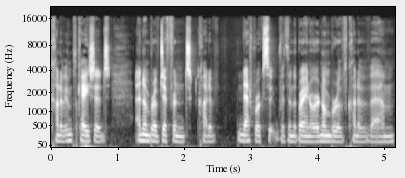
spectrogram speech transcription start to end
kind of implicated a number of different kind of networks within the brain, or a number of kind of um,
